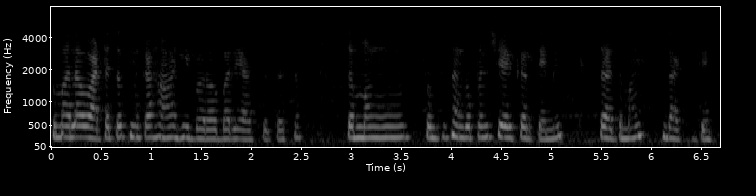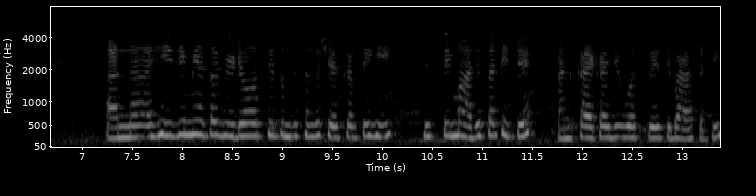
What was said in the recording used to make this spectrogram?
तुम्हाला वाटत असेल का हां ही बरोबर आहे असं तसं. तर मग तुमच्या संग पण शेअर करते मी. चला तर मग दाखवते. आणि ही जी मी आता व्हिडिओ ती तुमच्या संग शेअर करते ही नुसती माझ्यासाठीच आहे आणि काय काय जी वस्तू आहे ती बाळासाठी.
